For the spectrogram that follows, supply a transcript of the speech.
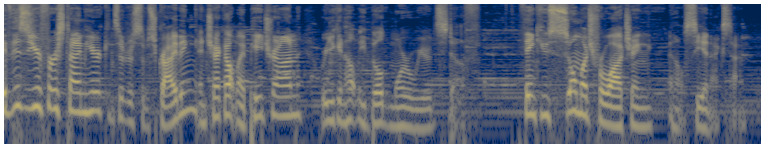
If this is your first time here, consider subscribing and check out my Patreon where you can help me build more weird stuff. Thank you so much for watching, and I'll see you next time.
